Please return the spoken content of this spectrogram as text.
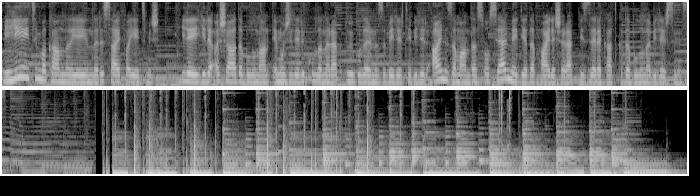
Milli Eğitim Bakanlığı yayınları sayfa 70 ile ilgili aşağıda bulunan emojileri kullanarak duygularınızı belirtebilir aynı zamanda sosyal medyada paylaşarak bizlere katkıda bulunabilirsiniz.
